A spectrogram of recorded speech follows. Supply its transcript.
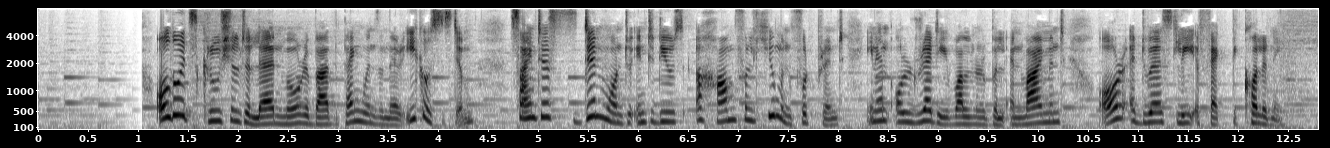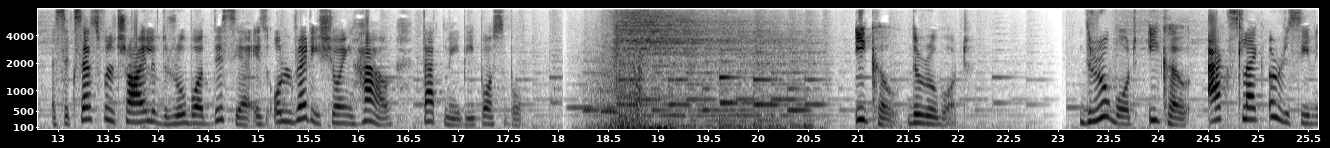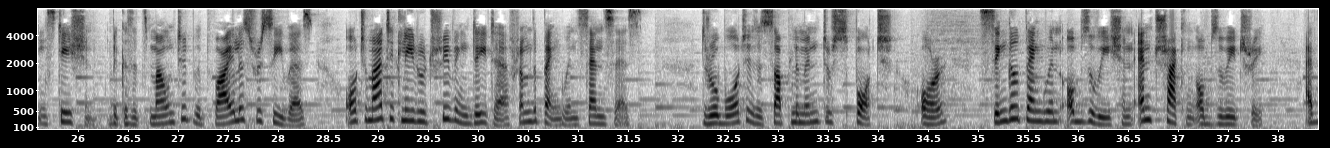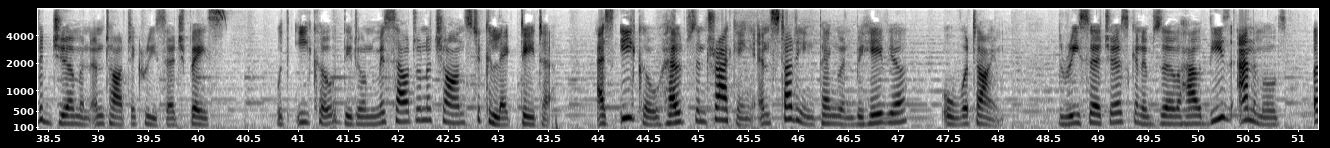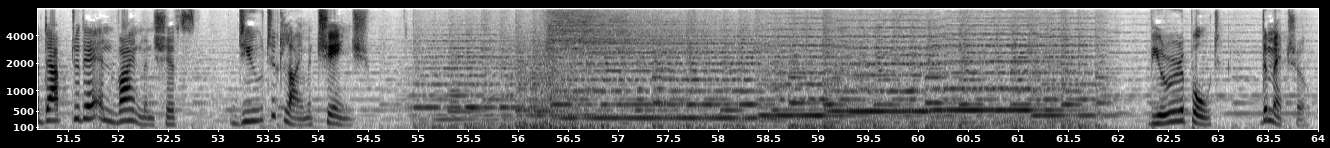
Although it's crucial to learn more about the penguins and their ecosystem, scientists didn't want to introduce a harmful human footprint in an already vulnerable environment or adversely affect the colony. A successful trial of the robot this year is already showing how that may be possible. Echo, the robot. The robot Echo acts like a receiving station because it's mounted with wireless receivers automatically retrieving data from the penguin sensors. The robot is a supplement to SPOT or Single Penguin Observation and Tracking Observatory at the German Antarctic Research Base. With ECHO, they don't miss out on a chance to collect data, as ECHO helps in tracking and studying penguin behavior over time. The researchers can observe how these animals adapt to their environment shifts due to climate change. Bureau Report The Metro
